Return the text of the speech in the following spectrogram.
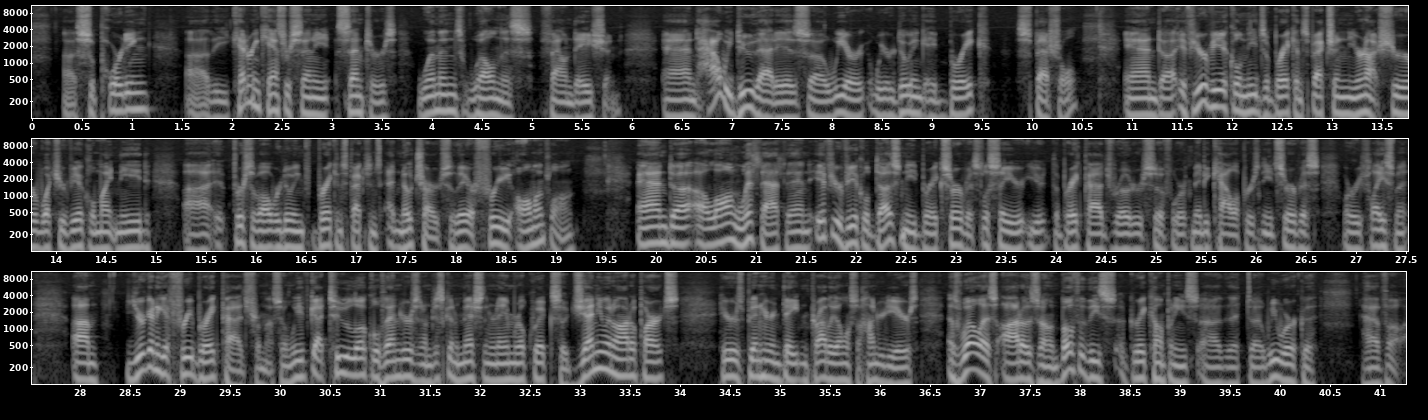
supporting the Kettering Cancer Center's Women's Wellness Foundation. And how we do that is we are we are doing a brake special. And uh, if your vehicle needs a brake inspection, you're not sure what your vehicle might need. Uh, first of all, we're doing brake inspections at no charge, so they are free all month long. And uh, along with that, then, if your vehicle does need brake service, let's say the brake pads, rotors, so forth, maybe calipers need service or replacement, um, you're going to get free brake pads from us. And we've got two local vendors, and I'm just going to mention their name real quick. So, Genuine Auto Parts here has been here in Dayton probably almost 100 years, as well as AutoZone. Both of these great companies uh, that uh, we work with have uh,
